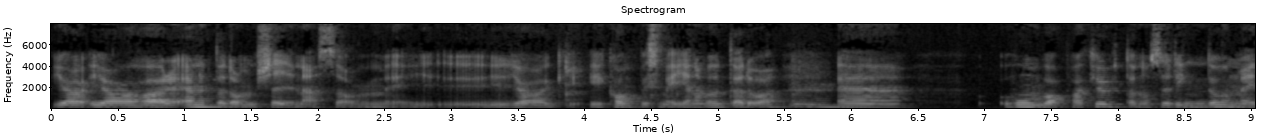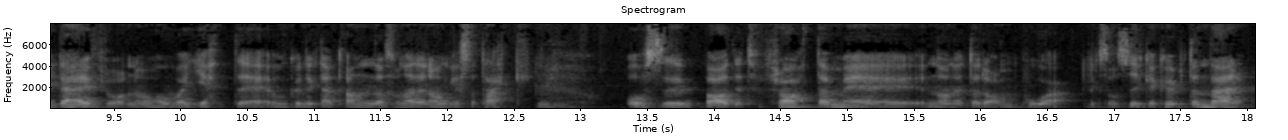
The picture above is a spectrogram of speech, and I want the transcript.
jag, jag har en av de tjejerna som eh, jag är kompis med genom Udda då. Eh, hon var på akuten och så ringde hon mig därifrån och hon var jätte, hon kunde knappt andas, hon hade en ångestattack. Och så bad jag att få prata med någon av dem på liksom, psykakuten där.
